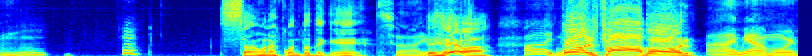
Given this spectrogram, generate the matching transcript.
Ujú. ¿Sabes unas cuantas de qué? Ay, ¿De Jeva? ay, ¡Por favor! ay, mi amor.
